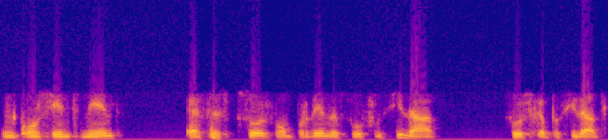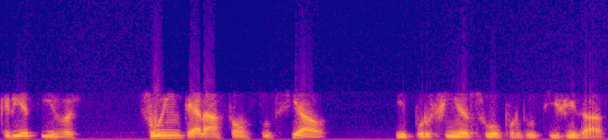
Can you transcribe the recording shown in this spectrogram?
Inconscientemente, essas pessoas vão perdendo a sua felicidade, suas capacidades criativas, sua interação social e, por fim, a sua produtividade.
